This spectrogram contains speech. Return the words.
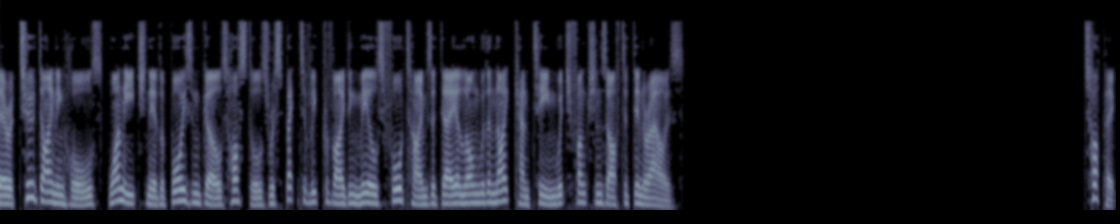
There are two dining halls, one each near the boys' and girls' hostels respectively providing meals four times a day along with a night canteen which functions after dinner hours. Topic.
